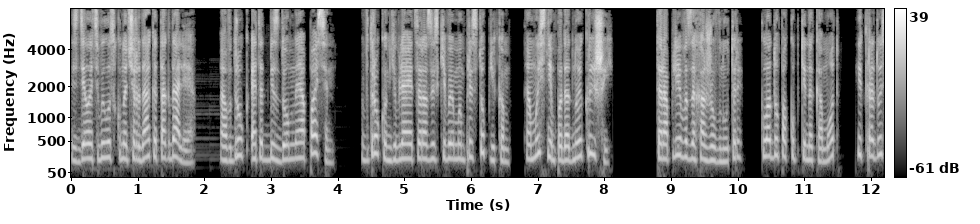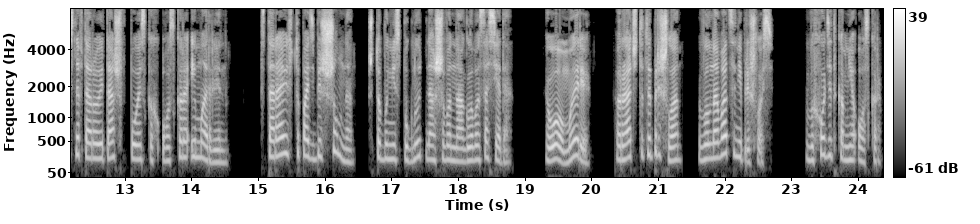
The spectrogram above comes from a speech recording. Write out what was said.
сделать вылазку на чердак и так далее. А вдруг этот бездомный опасен? Вдруг он является разыскиваемым преступником, а мы с ним под одной крышей? Торопливо захожу внутрь, кладу покупки на комод и крадусь на второй этаж в поисках Оскара и Мерлин. Стараюсь ступать бесшумно, чтобы не спугнуть нашего наглого соседа. «О, Мэри! Рад, что ты пришла. Волноваться не пришлось». Выходит ко мне Оскар.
